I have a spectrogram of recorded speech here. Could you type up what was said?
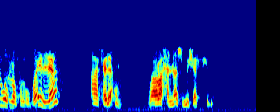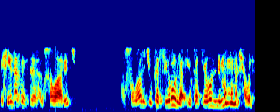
هو المطلوب وإلا آت لهم وأراح الناس من شرهم بخلاف الخوارج الخوارج يكفرون يكفرون لمن ومن حوله.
